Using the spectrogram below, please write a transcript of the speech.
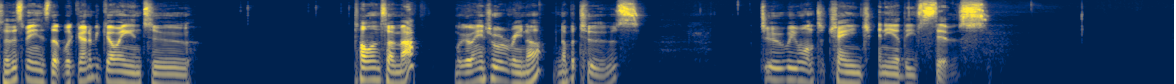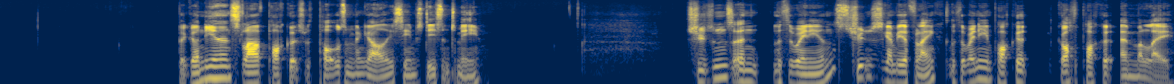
So this means that we're going to be going into Toronto map. We're going into arena, number twos. Do we want to change any of these civs? Burgundian and Slav pockets with Poles and Bengali seems decent to me. Teutons and Lithuanians. Teutons is going to be a flank. Lithuanian pocket, Goth pocket, and Malay.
